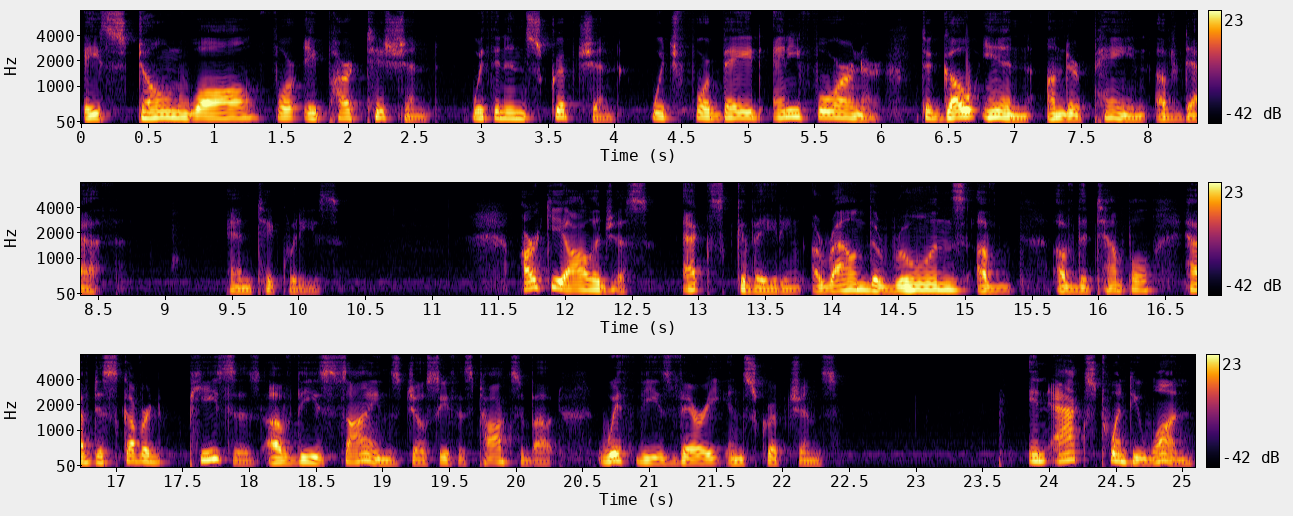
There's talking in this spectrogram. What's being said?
a stone wall for a partition with an inscription which forbade any foreigner to go in under pain of death. Antiquities. Archaeologists excavating around the ruins of, of the temple have discovered pieces of these signs Josephus talks about with these very inscriptions. In Acts 21,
